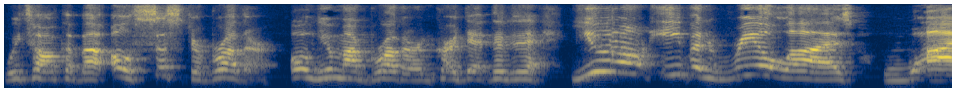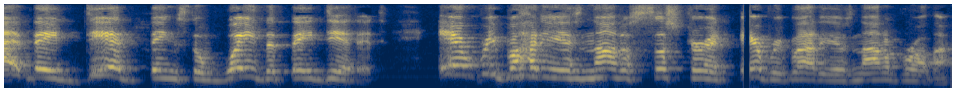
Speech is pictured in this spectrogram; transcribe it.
We talk about, oh, sister, brother. Oh, you're my brother. And you don't even realize why they did things the way that they did it. Everybody is not a sister, and everybody is not a brother.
